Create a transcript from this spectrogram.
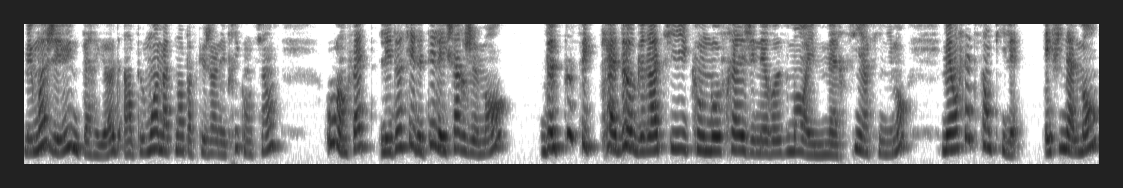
mais moi j'ai eu une période, un peu moins maintenant parce que j'en ai pris conscience, où en fait les dossiers de téléchargement de tous ces cadeaux gratuits qu'on m'offrait généreusement et merci infiniment, mais en fait s'empilaient. Et finalement,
